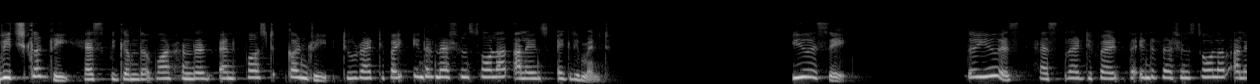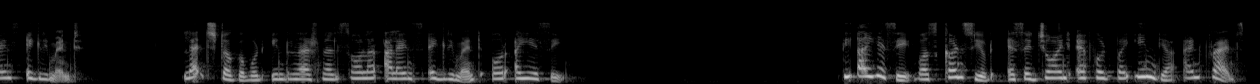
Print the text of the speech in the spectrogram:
Which country has become the 101st country to ratify International Solar Alliance Agreement? USA. The US has ratified the International Solar Alliance Agreement. Let's talk about International Solar Alliance Agreement or ISA. The ISA was conceived as a joint effort by India and France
